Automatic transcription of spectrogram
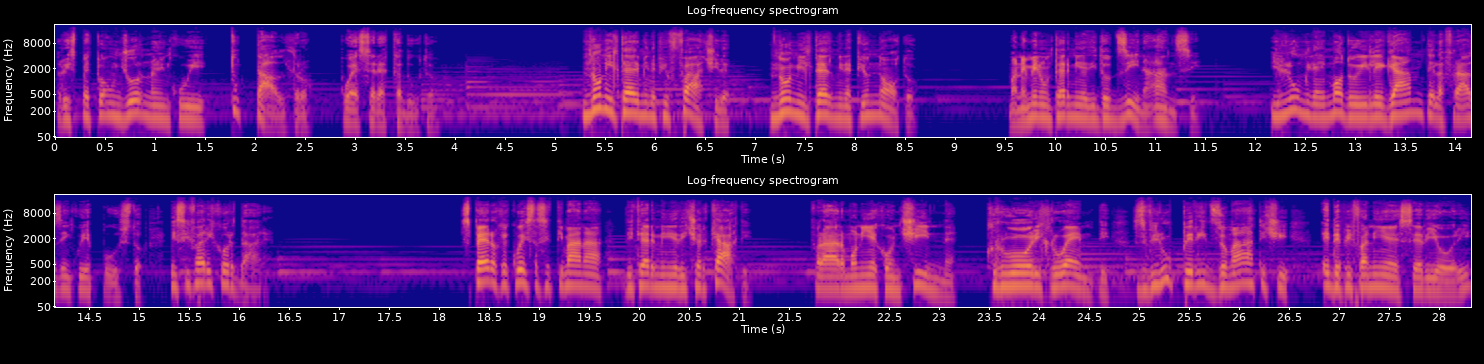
rispetto a un giorno in cui tutt'altro può essere accaduto. Non il termine più facile, non il termine più noto, ma nemmeno un termine di dozzina, anzi, illumina in modo elegante la frase in cui è posto e si fa ricordare. Spero che questa settimana di termini ricercati, fra armonie concinne, cruori cruenti, sviluppi rizomatici ed epifanie seriori,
